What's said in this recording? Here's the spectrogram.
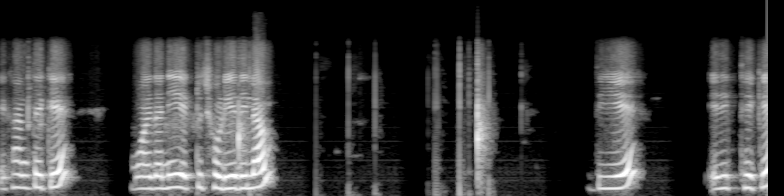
এখান থেকে ময়দা নিয়ে একটু ছড়িয়ে দিলাম। দিয়ে এদিক থেকে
